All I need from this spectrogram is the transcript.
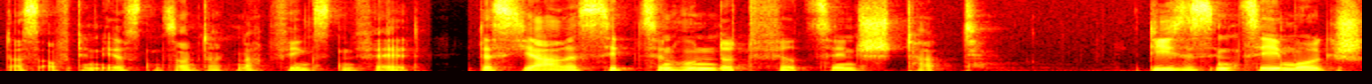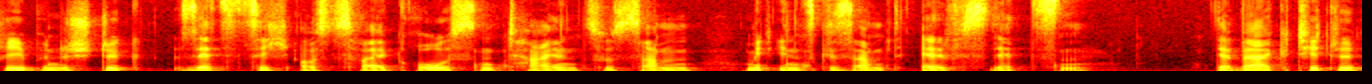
das auf den ersten Sonntag nach Pfingsten fällt, des Jahres 1714 statt. Dieses in C-Moll geschriebene Stück setzt sich aus zwei großen Teilen zusammen mit insgesamt elf Sätzen. Der Bergtitel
